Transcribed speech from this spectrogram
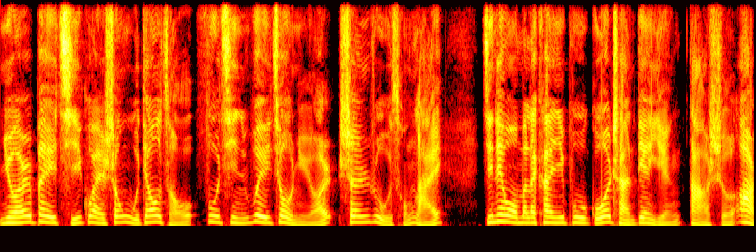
女儿被奇怪生物叼走，父亲为救女儿深入丛来。今天我们来看一部国产电影《大蛇二》。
